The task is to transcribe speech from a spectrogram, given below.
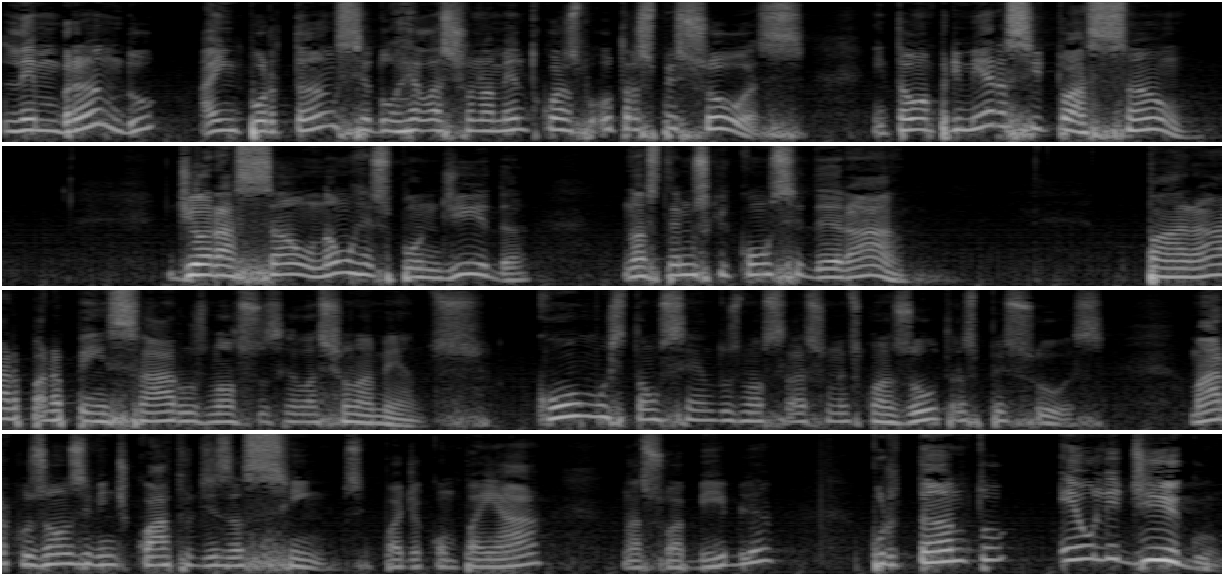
lembrando a importância do relacionamento com as outras pessoas. Então, a primeira situação de oração não respondida, nós temos que considerar parar para pensar os nossos relacionamentos. Como estão sendo os nossos relacionamentos com as outras pessoas? Marcos 11, 24 diz assim: você pode acompanhar na sua Bíblia. Portanto, eu lhe digo:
